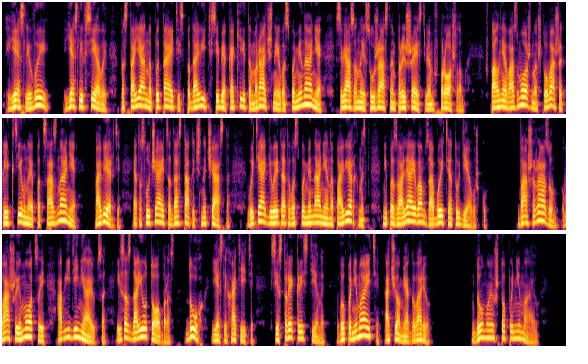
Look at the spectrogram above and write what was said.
«Если вы если все вы постоянно пытаетесь подавить в себе какие-то мрачные воспоминания, связанные с ужасным происшествием в прошлом, вполне возможно, что ваше коллективное подсознание, поверьте, это случается достаточно часто, вытягивает это воспоминание на поверхность, не позволяя вам забыть эту девушку. Ваш разум, ваши эмоции объединяются и создают образ, дух, если хотите, сестры Кристины, вы понимаете, о чем я говорю? Думаю, что понимаю.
